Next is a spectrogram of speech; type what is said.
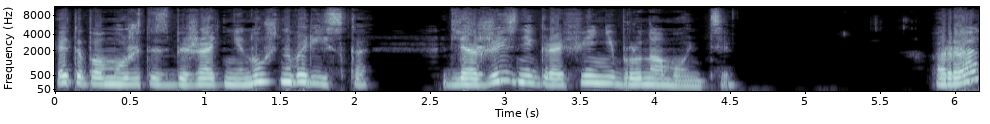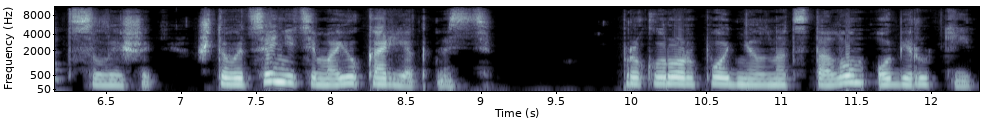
это поможет избежать ненужного риска для жизни графини Бруномонти. Рад слышать, что вы цените мою корректность. Прокурор поднял над столом обе руки.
